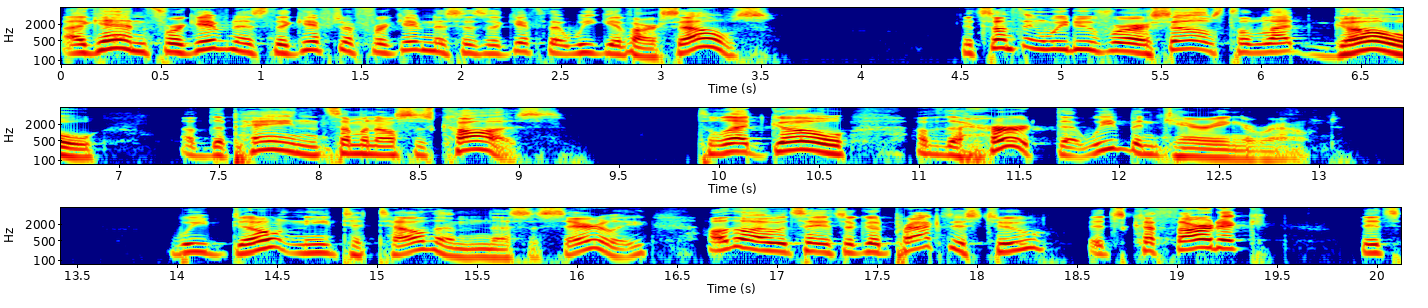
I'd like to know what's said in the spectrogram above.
again, forgiveness, the gift of forgiveness is a gift that we give ourselves. It's something we do for ourselves to let go of the pain that someone else has caused, to let go of the hurt that we've been carrying around. We don't need to tell them necessarily, although I would say it's a good practice too. It's cathartic. It's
